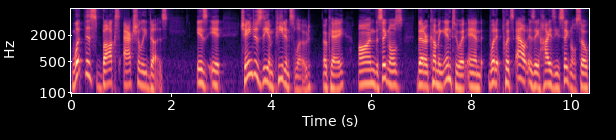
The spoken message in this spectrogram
What this box actually does is it changes the impedance load, okay, on the signals that are coming into it, and what it puts out is a high Z signal. So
